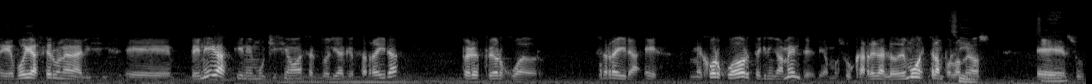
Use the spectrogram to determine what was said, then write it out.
eh, voy a hacer un análisis. Eh, Venegas tiene muchísima más actualidad que Ferreira, pero es peor jugador. Ferreira es mejor jugador técnicamente, digamos, sus carreras lo demuestran, por lo menos eh, su,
